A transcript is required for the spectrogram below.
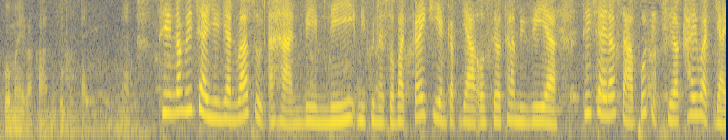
เพื่อไม่ให้ราคามันขึ้นมันตกนะทีมนักวิจัยยืนยันว่าสูตรอาหารบีมนี้ มีคุณสมบัติใกล้เคียงกับยาโอเซลทามิเวีย ที่ใช้รักษาผู้ติดเชื้อไข้หวัดใหญ่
